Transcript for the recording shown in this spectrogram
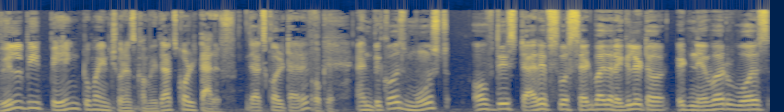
will be paying to my insurance company. That's called tariff. That's called tariff. Okay. And because most of these tariffs were set by the regulator, it never was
